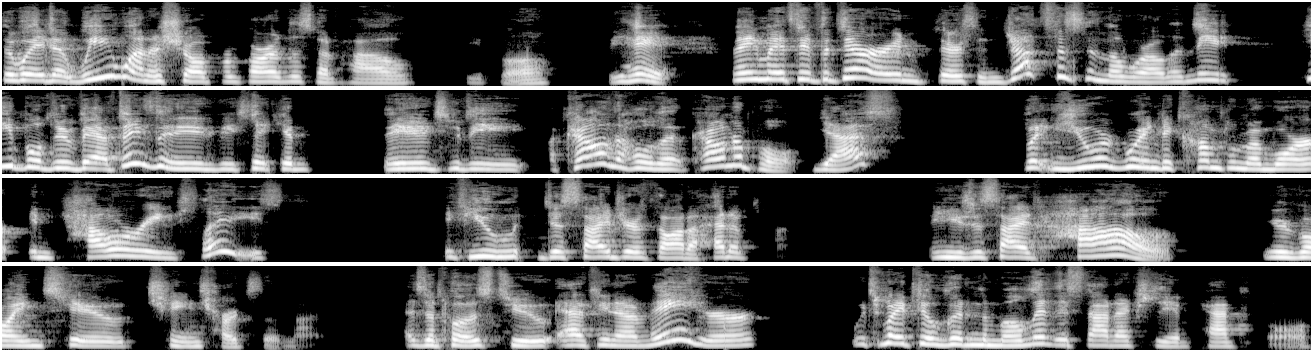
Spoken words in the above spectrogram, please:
the way that we want to show up, regardless of how people behave. Now you might say, but there are there's injustice in the world and they, people do bad things. They need to be taken, they need to be accountable, accountable. Yes. But you are going to come from a more empowering place if you decide your thought ahead of time and you decide how you're going to change hearts and minds, as opposed to acting out of anger, which might feel good in the moment, it's not actually impactful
